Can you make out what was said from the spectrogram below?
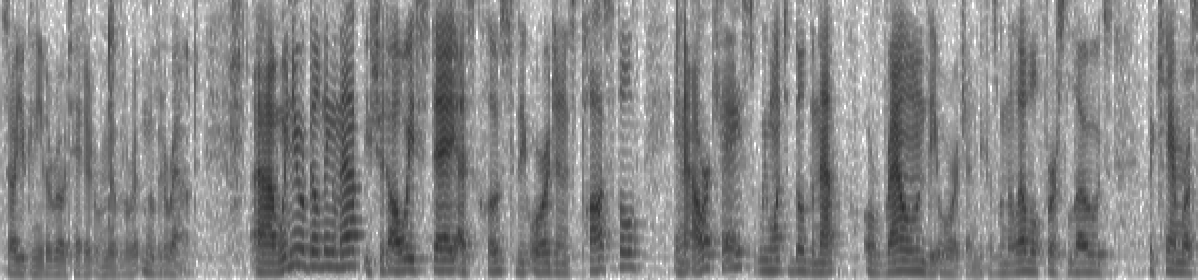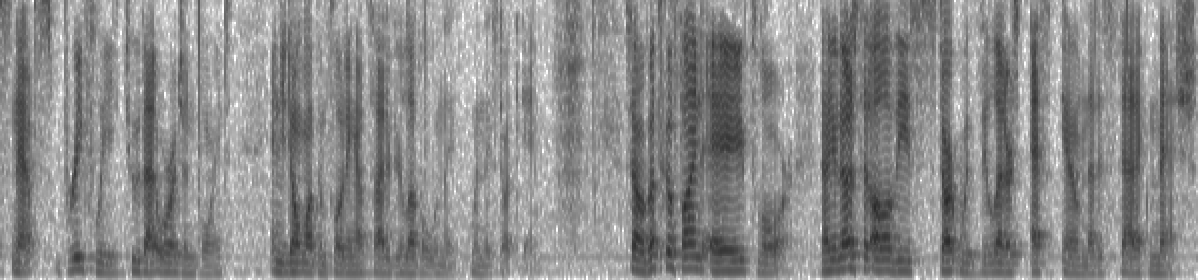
So you can either rotate it or move, move it around. Uh, when you're building a map, you should always stay as close to the origin as possible. In our case, we want to build the map around the origin, because when the level first loads, the camera snaps briefly to that origin point, and you don't want them floating outside of your level when they, when they start the game. So let's go find a floor. Now you'll notice that all of these start with the letters SM, that is static mesh.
